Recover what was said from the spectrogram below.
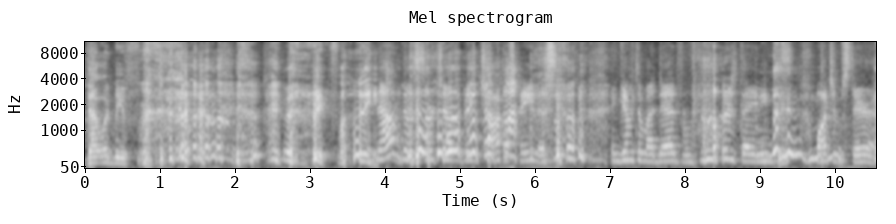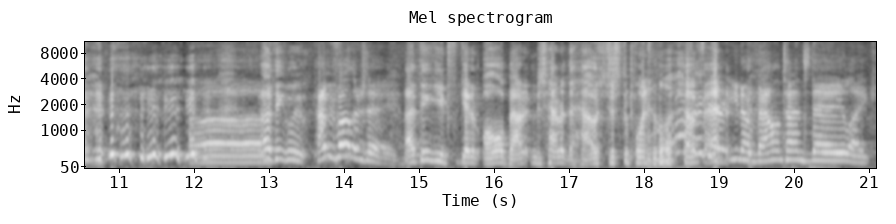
that would be. F- be funny. Now I'm gonna search out a big chocolate penis and give it to my dad for Father's Day, and he just watch him stare at me. Uh, I think we. Happy Father's Day. I think you'd forget him all about it and just have it at the house just to point and laugh Figure, at. you know, Valentine's Day, like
